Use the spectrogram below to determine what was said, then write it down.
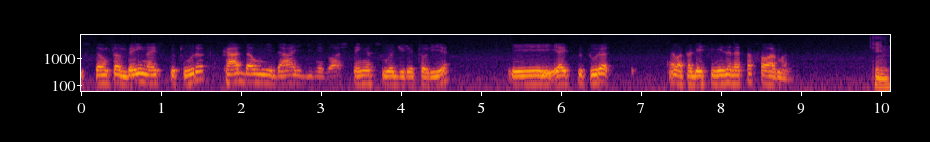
estão também na estrutura. Cada unidade de negócio tem a sua diretoria e a estrutura ela está definida nessa forma. Sim.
